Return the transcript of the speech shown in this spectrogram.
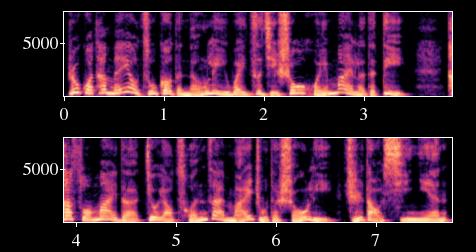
如果他没有足够的能力为自己收回卖了的地，他所卖的就要存在买主的手里，直到禧年。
